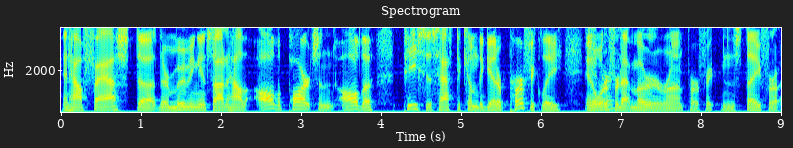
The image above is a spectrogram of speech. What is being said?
and how fast uh, they're moving inside, and how all the parts and all the pieces have to come together perfectly in order for that motor to run perfect and stay for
